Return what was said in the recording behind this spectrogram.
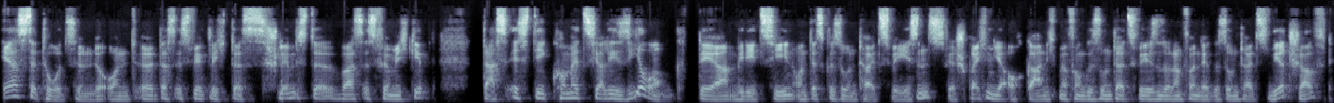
erste Todsünde, und äh, das ist wirklich das Schlimmste, was es für mich gibt, das ist die Kommerzialisierung der Medizin und des Gesundheitswesens. Wir sprechen ja auch gar nicht mehr vom Gesundheitswesen, sondern von der Gesundheitswirtschaft.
